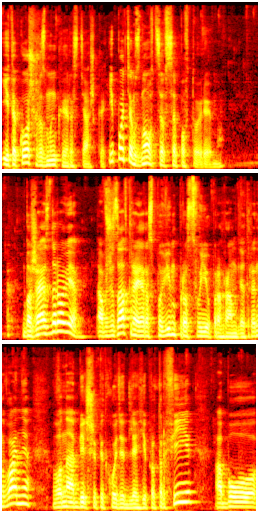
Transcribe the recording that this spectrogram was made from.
і також розминка і розтяжка. І потім знову це все повторюємо. Бажаю здоров'я! А вже завтра я розповім про свою програму для тренування. Вона більше підходить для гіпертрофії або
